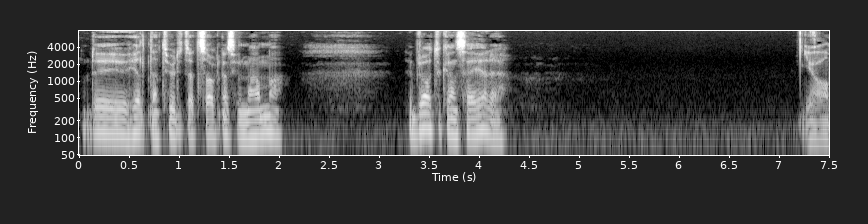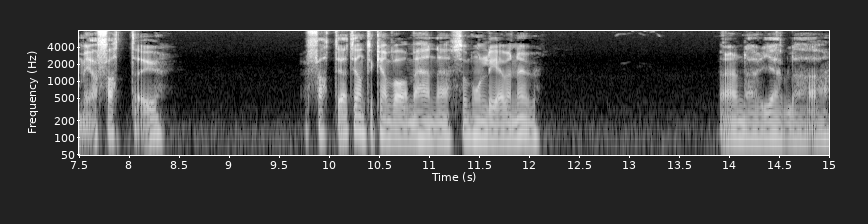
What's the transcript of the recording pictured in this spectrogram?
Det är ju helt naturligt att sakna sin mamma. Det är bra att du kan säga det. Ja, men jag fattar ju. Jag fattar ju att jag inte kan vara med henne som hon lever nu. Med den där jävla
